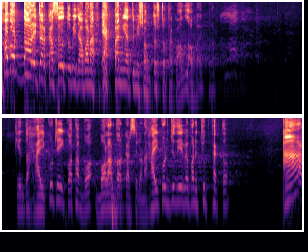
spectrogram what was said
খবরদার এটার কাছেও তুমি যাবা না। একটা নিয়ে তুমি সন্তুষ্ট থাকো, আল্লাহ একবার কিন্তু হাইকোর্টে এই কথা বলার দরকার ছিল না। হাইকোর্ট যদি এ ব্যাপারে চুপ থাকতো, আর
